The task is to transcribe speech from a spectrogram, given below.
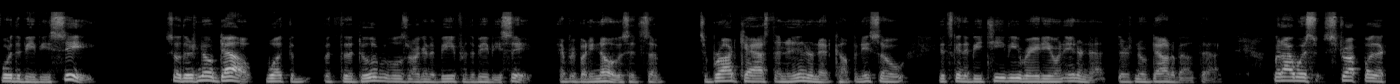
for the BBC. So there's no doubt what the but the deliverables are going to be for the BBC. Everybody knows it's a it's a broadcast and an internet company, so it's going to be TV, radio, and internet. There's no doubt about that. But I was struck by the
